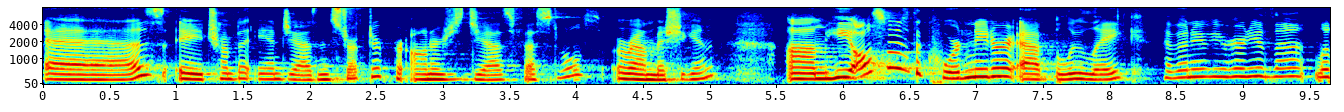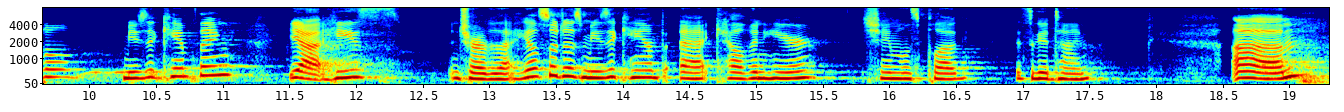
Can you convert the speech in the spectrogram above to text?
as a trumpet and jazz instructor for Honors Jazz Festivals around Michigan. Um, he also is the coordinator at Blue Lake. Have any of you heard of that little music camp thing? Yeah, he's in charge of that. He also does music camp at Calvin here. Shameless plug. It's a good time. Um,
